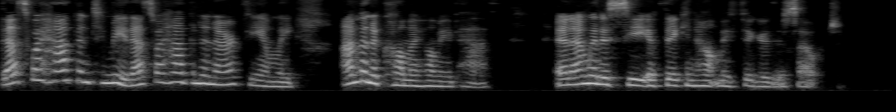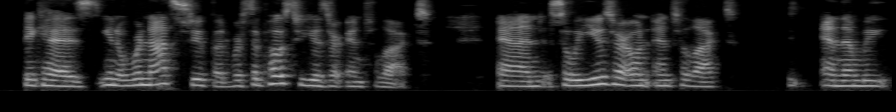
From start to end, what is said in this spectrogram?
That's what happened to me. That's what happened in our family. I'm going to call my homeopath and I'm going to see if they can help me figure this out because, you know, we're not stupid. We're supposed to use our intellect. And so we use our own intellect and then we,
